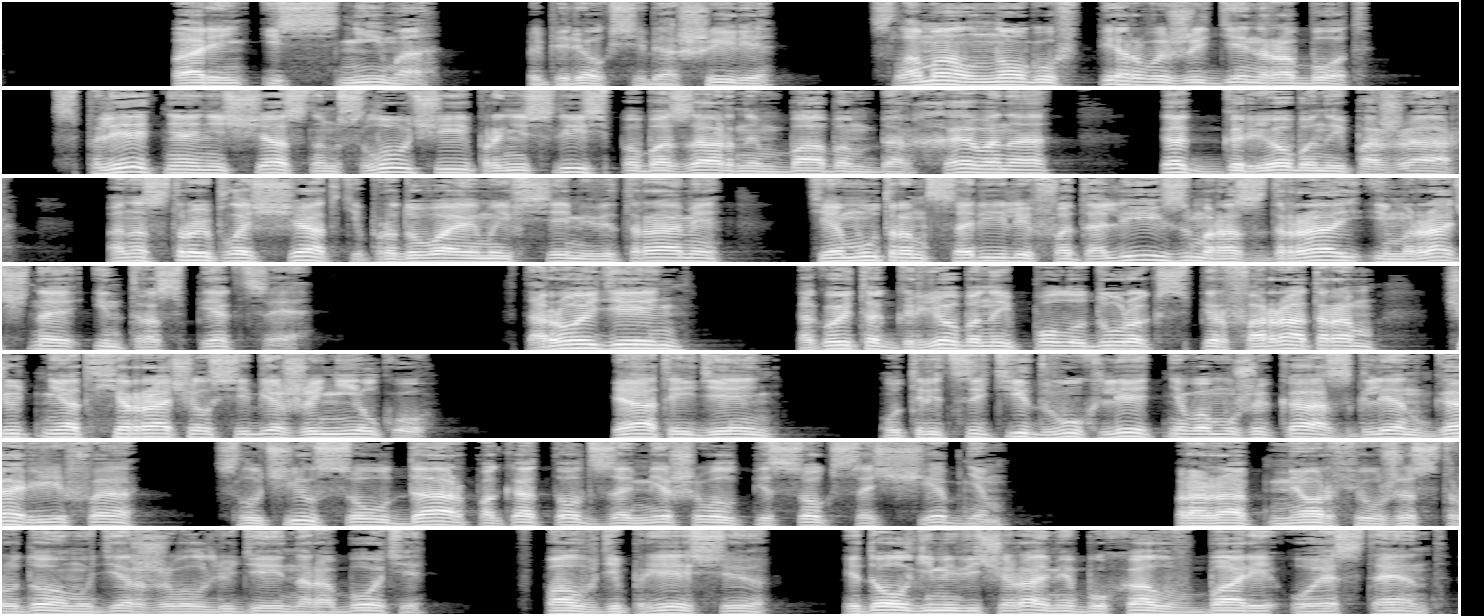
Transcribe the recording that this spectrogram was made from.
Парень из Снима, поперек себя шире, сломал ногу в первый же день работ. Сплетни о несчастном случае пронеслись по базарным бабам Берхевена, как грёбаный пожар, а на стройплощадке, продуваемой всеми ветрами, тем утром царили фатализм, раздрай и мрачная интроспекция. Второй день какой-то грёбаный полудурок с перфоратором чуть не отхерачил себе женилку. Пятый день у 32-летнего мужика с Глен-Гаррифа случился удар, пока тот замешивал песок со щебнем. Прораб Мёрфи уже с трудом удерживал людей на работе, впал в депрессию и долгими вечерами бухал в баре Уэст-Энд.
